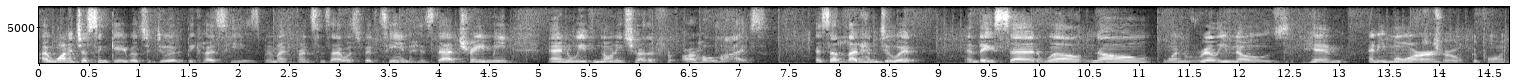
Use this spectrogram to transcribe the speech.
I wanted Justin Gabriel to do it because he's been my friend since I was 15. His dad trained me, and we've known each other for our whole lives. I said, let him do it. And they said, well, no one really knows him anymore, True. Good point.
